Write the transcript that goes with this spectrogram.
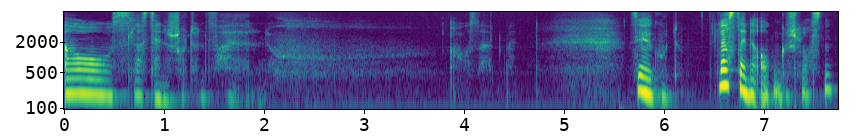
aus, lass deine Schultern fallen. Ausatmen. Sehr gut. Lass deine Augen geschlossen.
